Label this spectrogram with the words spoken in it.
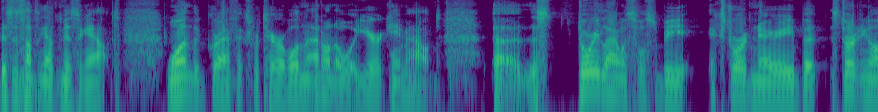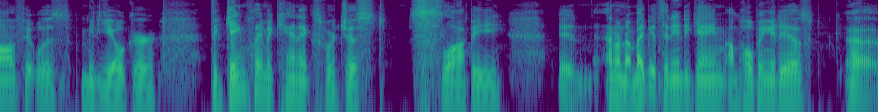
this is something I'm missing out. One, the graphics were terrible, and I don't know what year it came out. Uh, the storyline was supposed to be extraordinary, but starting off, it was mediocre. The gameplay mechanics were just sloppy. It, I don't know. Maybe it's an indie game. I'm hoping it is uh,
